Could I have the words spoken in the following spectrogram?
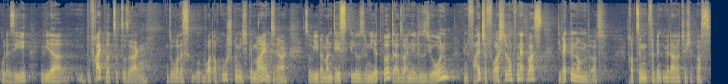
oder sie, wieder befreit wird sozusagen. So war das Wort auch ursprünglich gemeint, ja. so wie wenn man desillusioniert wird, also eine Illusion, eine falsche Vorstellung von etwas, die weggenommen wird. Trotzdem verbinden wir da natürlich etwas,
